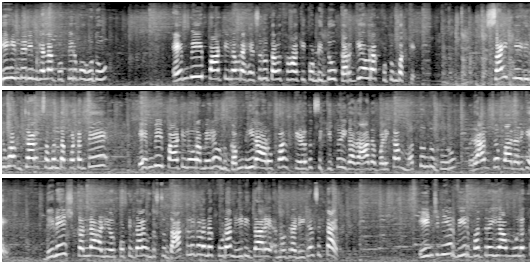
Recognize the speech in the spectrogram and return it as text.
ಈ ಹಿಂದೆ ನಿಮಗೆಲ್ಲ ಗೊತ್ತಿರಬಹುದು ಎಂ ಬಿ ಪಾಟೀಲ್ ಅವರ ಹೆಸರು ತಳಕು ಹಾಕಿಕೊಂಡಿದ್ದು ಖರ್ಗೆ ಅವರ ಕುಟುಂಬಕ್ಕೆ. ಸೈಟ್ ನೀಡಿರುವ ವಿಚಾರಕ್ಕೆ ಸಂಬಂಧಪಟ್ಟಂತೆ ಎಂ ಬಿ ಪಾಟೀಲ್ ಅವರ ಮೇಲೆ ಒಂದು ಗಂಭೀರ ಆರೋಪ ಕೇಳೋದಕ್ಕೆ ಸಿಕ್ಕಿತ್ತು. ಈಗ ಅದಾದ ಬಳಿಕ ಮತ್ತೊಂದು ದೂರು ರಾಜ್ಯಪಾಲರಿಗೆ ದಿನೇಶ್ ಕಲ್ಲಹಳ್ಳಿ ಅವರು ಕೊಟ್ಟಿದ್ದಾರೆ. ಒಂದಷ್ಟು ದಾಖಲೆಗಳನ್ನು ಕೂಡ ನೀಡಿದ್ದಾರೆ ಅನ್ನೋದರ ಡೀಟೇಲ್ ಸಿಗ್ತಾ ಇದೆ. ಇಂಜಿನಿಯರ್ ವೀರಭದ್ರಯ್ಯ ಮೂಲಕ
